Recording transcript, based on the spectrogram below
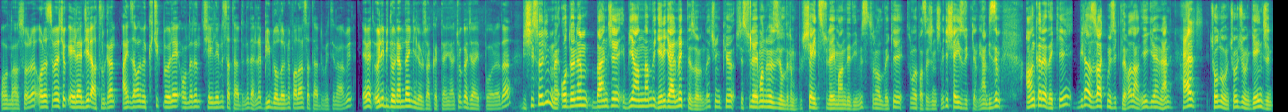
Ondan sonra orası böyle çok eğlenceli atılgan. Aynı zamanda böyle küçük böyle onların şeylerini satardı. Ne derler? Biblolarını falan satardı Metin abi. Evet öyle bir dönemden geliyoruz hakikaten ya. Çok acayip bu arada. Bir şey söyleyeyim mi? O dönem bence bir anlamda geri gelmek de zorunda. Çünkü işte Süleyman Özyıldırım, Shade Süleyman dediğimiz Tunalı'daki, Tunalı Pasajı'nın içindeki Shades dükkanı. Yani bizim Ankara'daki biraz rock müzikle falan ilgilenen her çoluğun, çocuğun, gencin,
